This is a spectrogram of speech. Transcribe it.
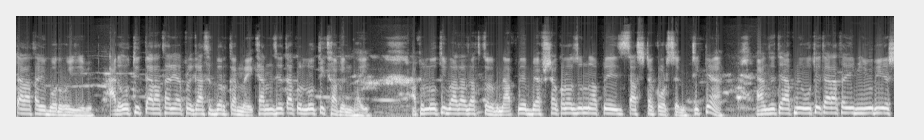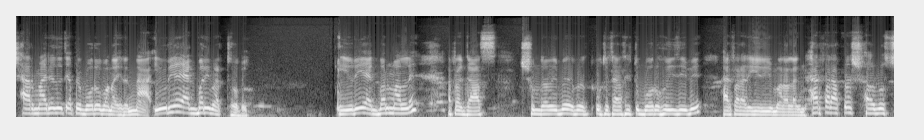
তাড়াতাড়ি বড় হয়ে যাবে। আর অতি তাড়াতাড়ি আপনার গাছের দরকার নাই। কারণ যেহেতু আপনি লতি খাবেন ভাই, আপনি লতি বাজারজাত করবেন, আপনি ব্যবসা করার জন্য আপনি এই চাষটা করছেন, ঠিক না? এখন যদি আপনি অতি তাড়াতাড়ি ইউরিয়া সার মারে যদি আপনি বড় বানাইলেন, না, ইউরিয়া একবারই মারতে হবে। ইউরিয়া একবার মারলে আপনার গাছ সুন্দর হইবে অতি তাড়াতাড়ি একটু বড় হয়ে যাবে তারপর আর ইউরিয়া মারা লাগবে তারপর আপনার সর্বোচ্চ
